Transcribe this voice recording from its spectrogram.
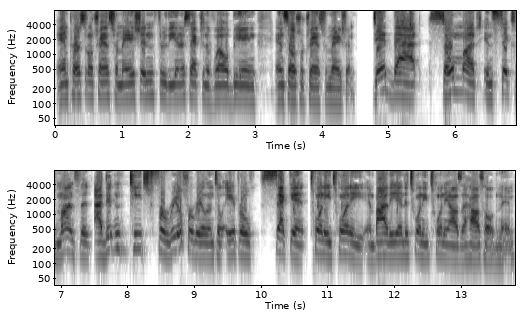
and personal transformation through the intersection of well-being and social transformation did that so much in six months that I didn't teach for real, for real until April 2nd, 2020. And by the end of 2020, I was a household name.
